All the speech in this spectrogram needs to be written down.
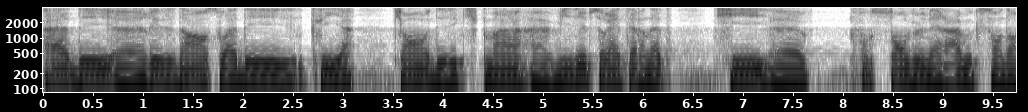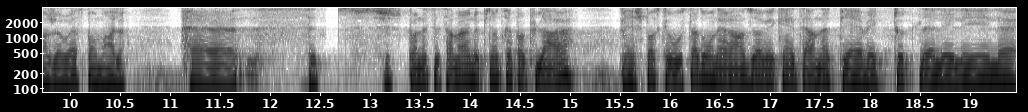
à des euh, résidences ou à des clients qui ont des équipements euh, visibles sur Internet qui sont vulnérables ou qui sont dangereux à ce moment-là. C'est pas nécessairement une opinion très populaire, mais je pense qu'au stade où on est rendu avec Internet, puis avec tout les, les,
